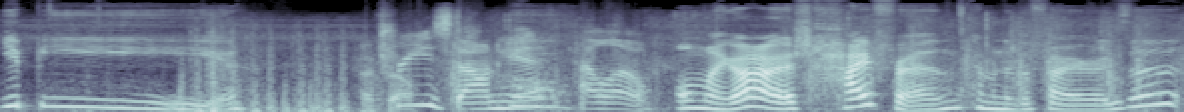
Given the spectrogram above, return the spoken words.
Yippee! That's all. Trees down here. Hello. Oh my gosh. Hi, friends. Coming to the fire exit.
